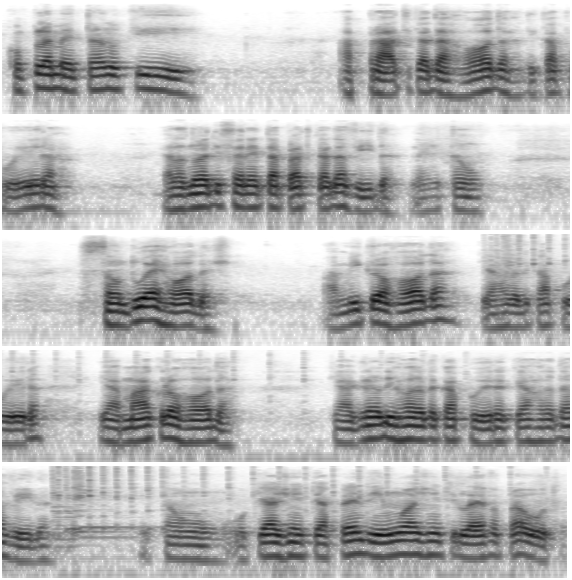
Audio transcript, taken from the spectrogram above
Complementando que a prática da roda de capoeira, ela não é diferente da prática da vida, né? Então, são duas rodas, a micro roda, que é a roda de capoeira, e a macro roda, que é a grande roda da capoeira, que é a roda da vida. Então, o que a gente aprende em uma, a gente leva para outra.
